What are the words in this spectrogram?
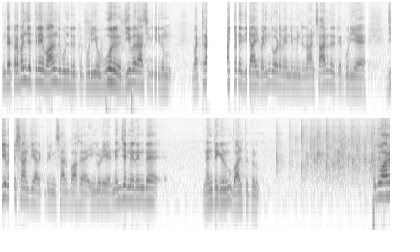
இந்த பிரபஞ்சத்திலே வாழ்ந்து கொண்டிருக்கக்கூடிய ஒவ்வொரு ஜீவராசிகள் மீதும் வற்றா ஜீவநதியாய் வழிந்தோட வேண்டும் என்று நான் சார்ந்திருக்கக்கூடிய ஜீவசாந்தி அறக்கட்டளின் சார்பாக எங்களுடைய நெஞ்சம் நிறைந்த நன்றிகளும் வாழ்த்துக்களும். பொதுவாக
